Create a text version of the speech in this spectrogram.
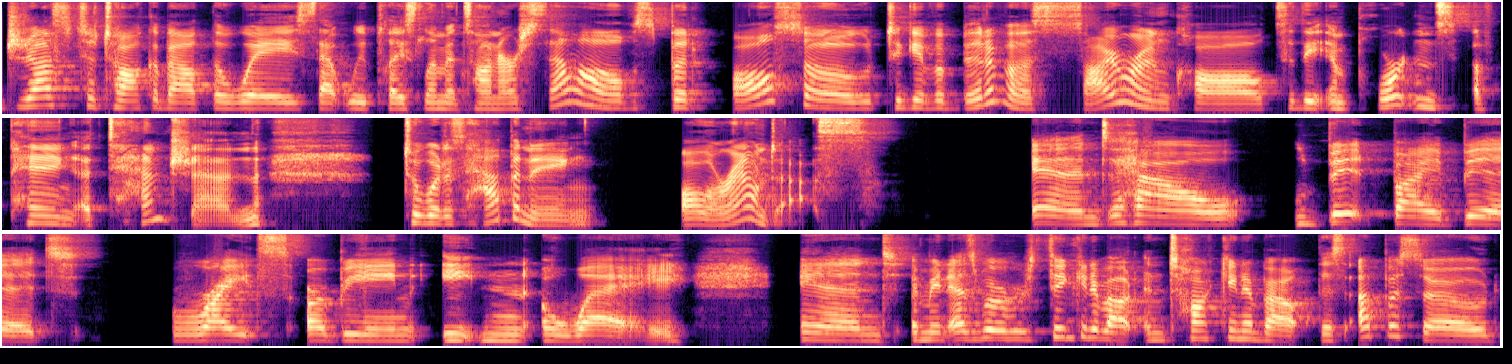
just to talk about the ways that we place limits on ourselves, but also to give a bit of a siren call to the importance of paying attention to what is happening all around us. And how bit by bit rights are being eaten away. And I mean, as we were thinking about and talking about this episode,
